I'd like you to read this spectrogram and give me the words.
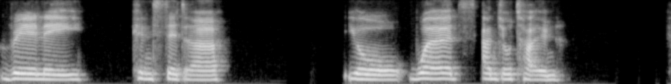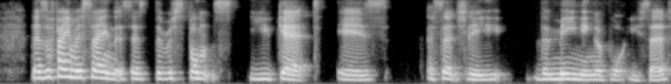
really consider your words and your tone. There's a famous saying that says the response you get is essentially the meaning of what you said.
